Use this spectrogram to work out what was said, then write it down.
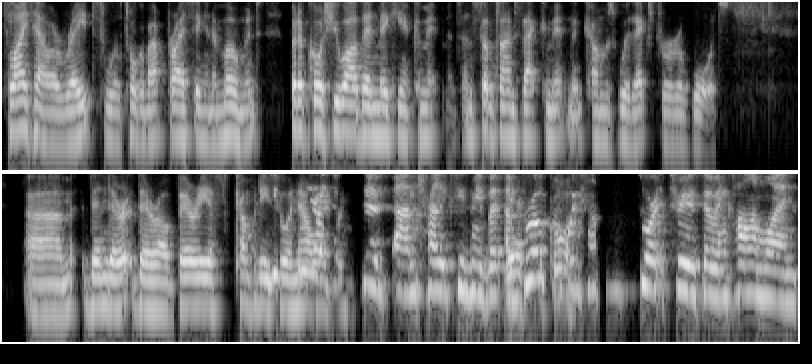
flight hour rates. We'll talk about pricing in a moment, but of course you are then making a commitment, and sometimes that commitment comes with extra rewards. Um, then there there are various companies who are now offering. Um, Charlie, excuse me, but yes, a broker would help sort through. So in column one,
